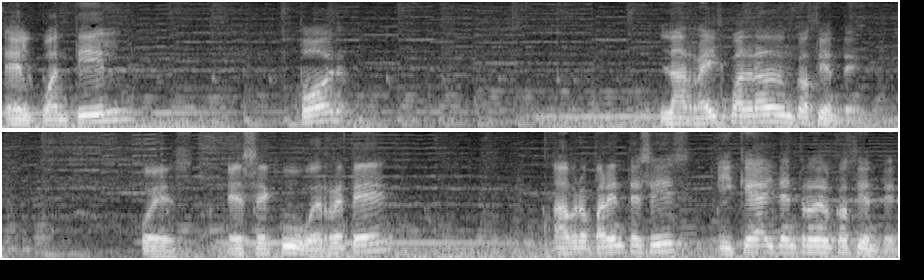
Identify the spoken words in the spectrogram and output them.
el cuantil por la raíz cuadrada de un cociente. Pues SQRT, abro paréntesis, ¿y qué hay dentro del cociente?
